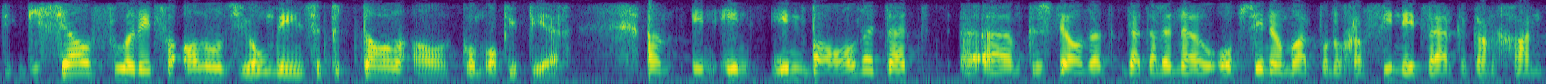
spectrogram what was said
die, die selfoon het vir al ons jong mense totaal al kom okkupeer. Um en en en behalwe dat ehm uh, gestel dat dat hulle nou op sien nou maar pornografie netwerke kan gaan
